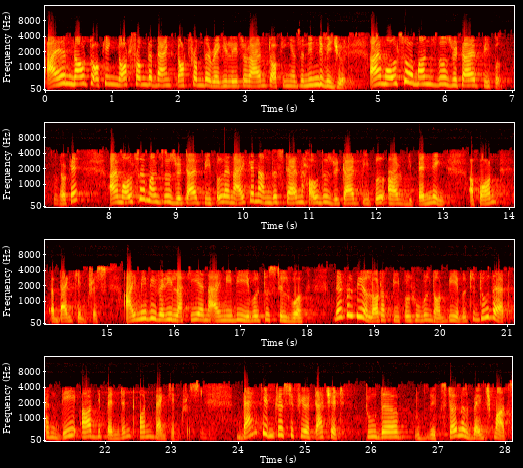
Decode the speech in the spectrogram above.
I am now talking not from the bank, not from the regulator. I am talking as an individual. I am also amongst those retired people. Hmm. Okay? I am also amongst those retired people, and I can understand how those retired people are depending upon a bank interest. I may be very lucky, and I may be able to still work. There will be a lot of people who will not be able to do that, and they are dependent on bank interest. Mm-hmm. Bank interest, if you attach it to the external benchmarks,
